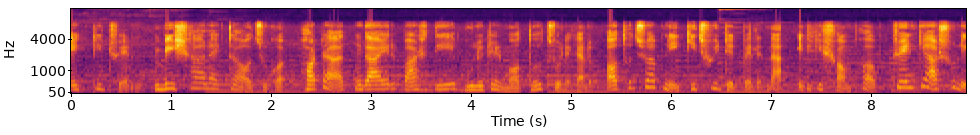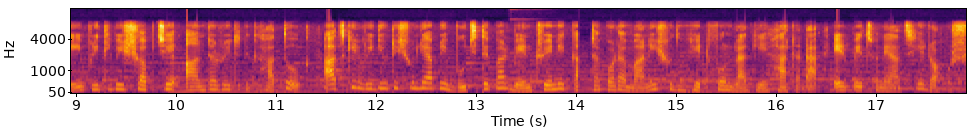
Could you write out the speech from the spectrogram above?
একটি ট্রেন, বিশাল একটা অজুগর। হঠাৎ গায়ের পাশ দিয়ে বুলেটের মতো চলে গেল। অথচ আপনি কিছুই টের পেলেন না। এটা কি সম্ভব? ট্রেন কি আসলে পৃথিবীর সবচেয়ে আন্ডার ঘাতক আজকের ভিডিওটি শুনলে আপনি বুঝতে পারবেন, ট্রেনে কাটা পড়া মানে শুধু হেডফোন লাগিয়ে হাঁটা না এর পেছনে আছে রহস্য,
